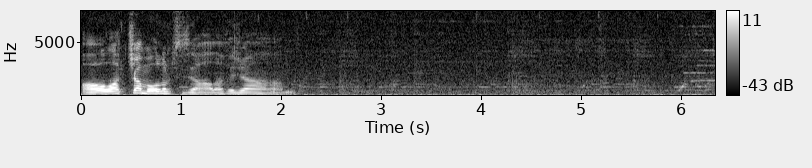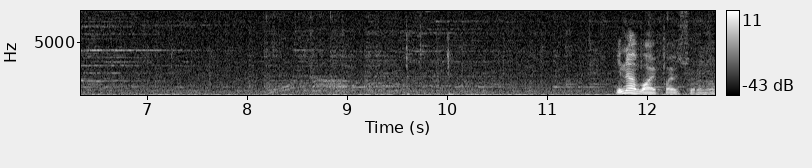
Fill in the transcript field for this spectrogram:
Ağlatacağım oğlum sizi ağlatacağım. Yine Wi-Fi sorunu.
